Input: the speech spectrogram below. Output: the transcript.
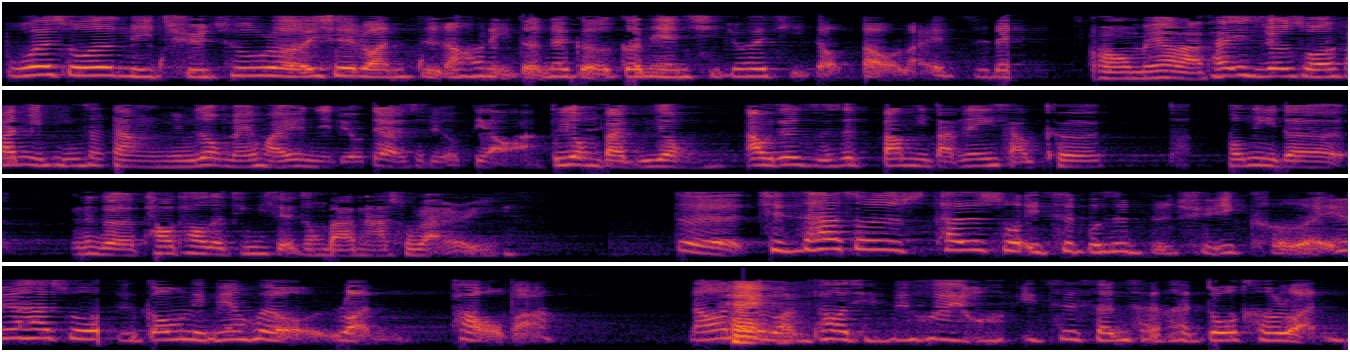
不会说你取出了一些卵子，然后你的那个更年期就会提早到来之类。哦，没有啦，他意思就是说，反正你平常你们这种没怀孕，你流掉也是流掉啊，不用白不用啊，我就只是帮你把那一小颗从你的那个滔滔的精血中把它拿出来而已。对，其实他说是他是说一次不是只取一颗诶，因为他说子宫里面会有卵泡吧，然后那个卵泡其实会有一次生成很多颗卵，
